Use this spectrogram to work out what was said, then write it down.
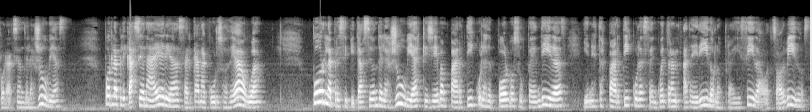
por acción de las lluvias, por la aplicación aérea cercana a cursos de agua, por la precipitación de las lluvias que llevan partículas de polvo suspendidas y en estas partículas se encuentran adheridos los plaguicidas o absorbidos,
